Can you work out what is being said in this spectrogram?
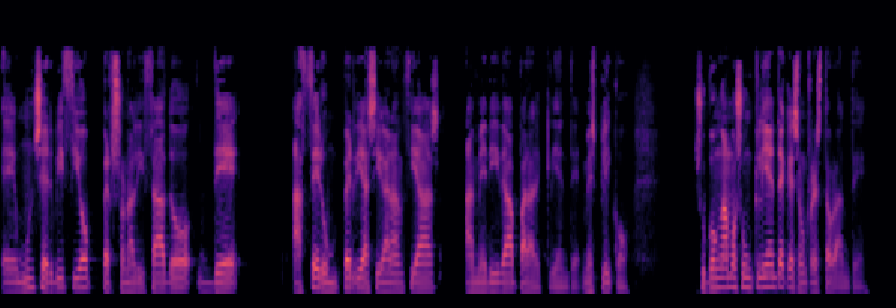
eh, un servicio personalizado de hacer un pérdidas y ganancias a medida para el cliente. Me explico. Supongamos un cliente que es un restaurante.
